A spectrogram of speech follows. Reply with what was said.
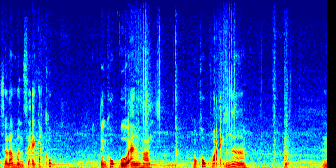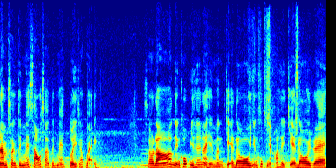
Sau đó mình sẽ cắt khúc, từng khúc vừa ăn thôi. Một khúc khoảng 5 cm 6 cm tùy các bạn. Sau đó những khúc như thế này thì mình chẻ đôi, những khúc nhỏ thì chẻ đôi ra.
